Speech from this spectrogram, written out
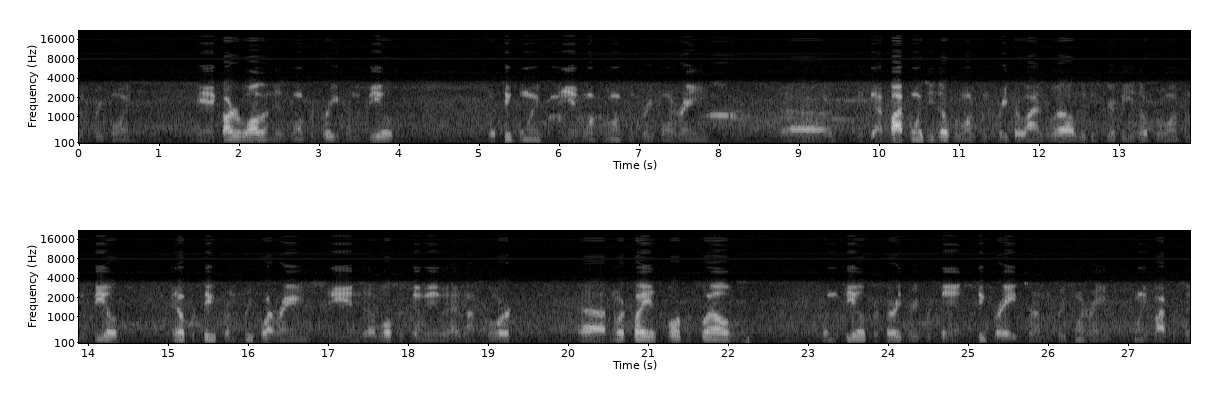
with three points. And Carter Walden is 1 for 3 from the field with two points and 1 for 1 from three-point range. Uh, he's got five points. He's 0 for 1 from the free throw line as well. Lucas Griffey is 0 for 1 from the field and 0 for 2 from three-point range. And uh, Wolf has come in but has not scored. Uh, North Clay is 4 for 12 from the field for 33%, 2 for 8 from three-point range for 25%,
